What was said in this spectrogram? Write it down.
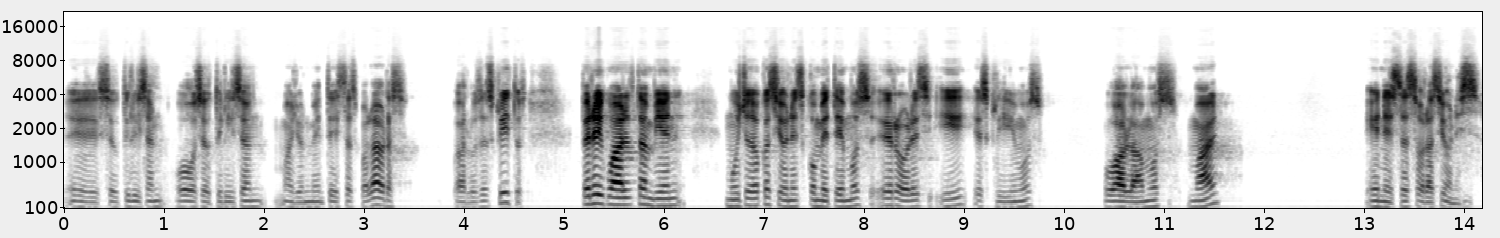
eh, se utilizan o se utilizan mayormente estas palabras para los escritos. Pero igual también muchas ocasiones cometemos errores y escribimos o hablamos mal en estas oraciones.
